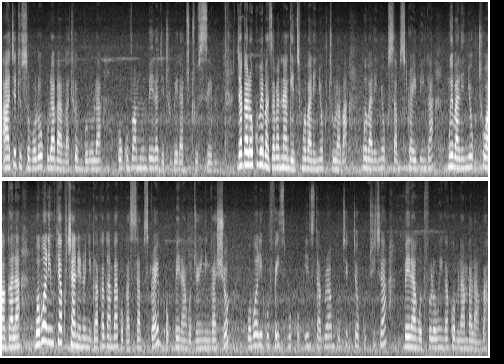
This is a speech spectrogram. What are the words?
ate tusobole okulaba nga twebbulula okuva mu mbeera gye tubeera tutuuseemu njagala okubeebaza bannange nti mwebale nnyo okutulaba mwebale nnyo okusubscribinga mwebale nnyo okutwagala. Bw'oba oli mpya ku channel eno nyiga akagambo ako ka subscribe okubeera nga ojoininga show. Bw'oba oli ku facebook ku instagram ku tiktok ku twitter beera nga otufollowingako obulambalamba.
